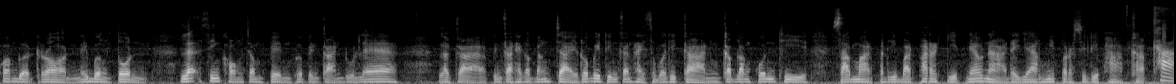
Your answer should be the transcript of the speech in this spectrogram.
ความเดือดร้อนในเบื้องต้น และสิ่งของจำเป็นเพื่อเป็นการดูแลและก็เป็นการให้กำลังใจรวมไปถึงการให้สวัสดิการกำลังพลที่สามารถปฏิบัติภารกิจแนวหน้าได้อย่างมีประสิทธิภาพครับค่ะ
